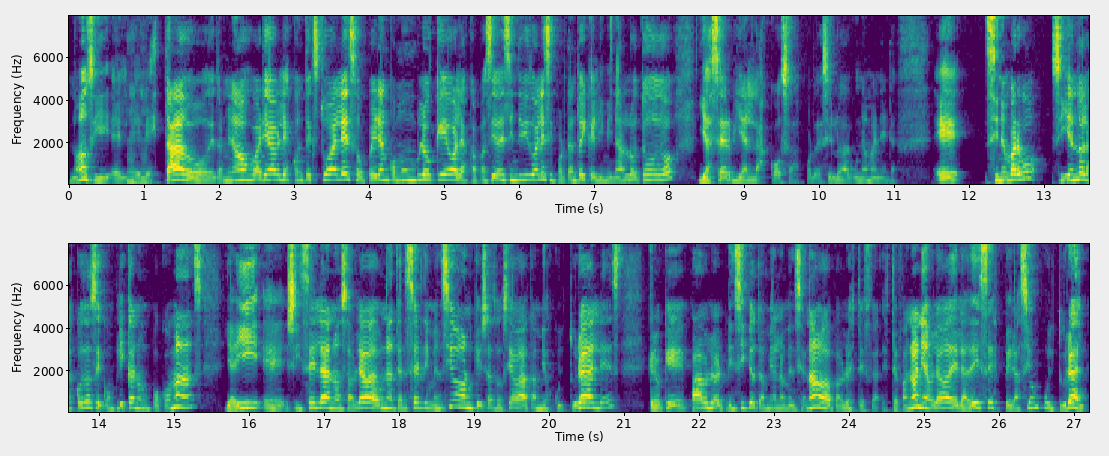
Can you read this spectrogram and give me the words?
¿no? Si el, Estado o determinadas variables contextuales operan como un bloqueo a las capacidades individuales y por tanto hay que eliminarlo todo y hacer bien las cosas, por decirlo de alguna manera. Eh, sin embargo, siguiendo las cosas se complican un poco más y ahí eh, Gisela nos hablaba de una tercera dimensión que ella asociaba a cambios culturales. Creo que Pablo al principio también lo mencionaba, Pablo Stefanoni hablaba de la desesperación cultural.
